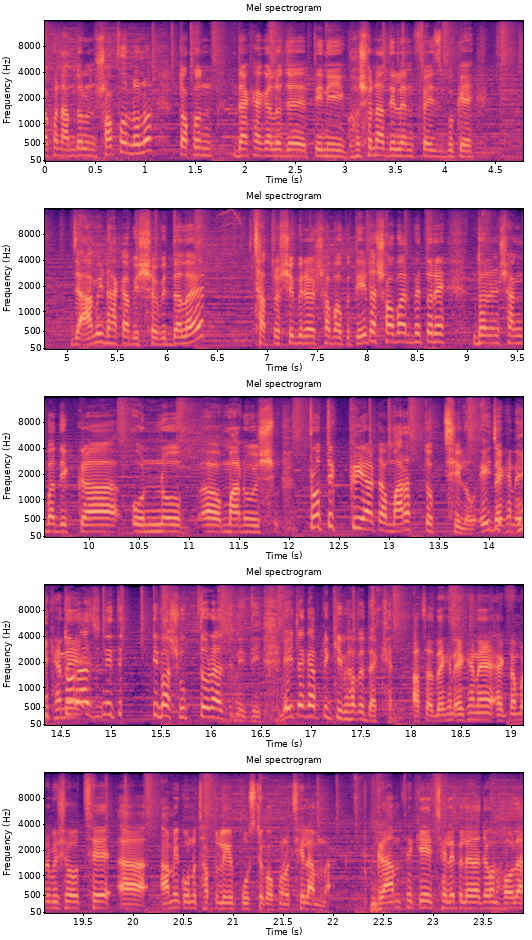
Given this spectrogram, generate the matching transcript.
যখন আন্দোলন সফল হলো তখন দেখা গেল যে তিনি ঘোষণা দিলেন ফেসবুকে যে আমি ঢাকা বিশ্ববিদ্যালয়ের ছাত্র শিবিরের সভাপতি। এটা সবার ভেতরে ধরেন সাংবাদিকরা অন্য মানুষ প্রতিক্রিয়াটা মারাত্মক ছিল। এই যে এখানে- রাজনীতি বা সুপ্ত রাজনীতি এটাকে আপনি কীভাবে দেখেন? আচ্ছা দেখেন এখানে এক নম্বর বিষয় হচ্ছে আহ, আমি কোনো ছাত্রলীগের পোস্টে কখনো ছিলাম না। গ্রাম থেকে ছেলেপেলেরা যখন হলে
